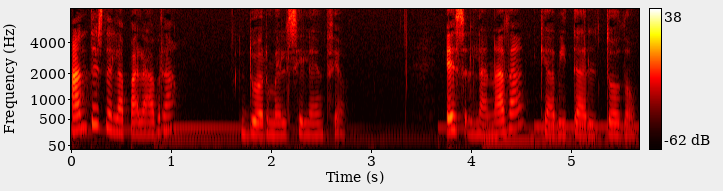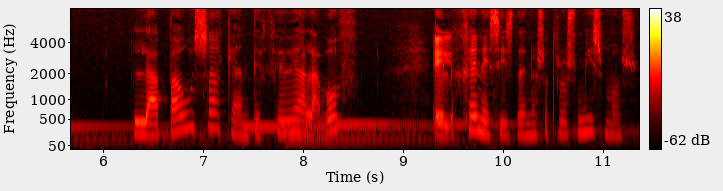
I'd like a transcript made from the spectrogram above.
Antes de la palabra duerme el silencio. Es la nada que habita el todo, la pausa que antecede a la voz el génesis de nosotros mismos.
